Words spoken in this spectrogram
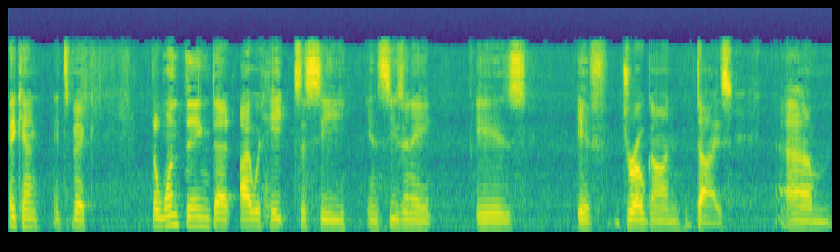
Hey Ken, it's Vic. The one thing that I would hate to see in season 8 is if Drogon dies. Um,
